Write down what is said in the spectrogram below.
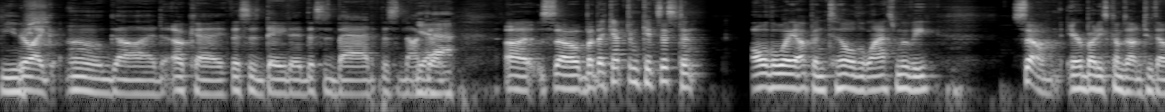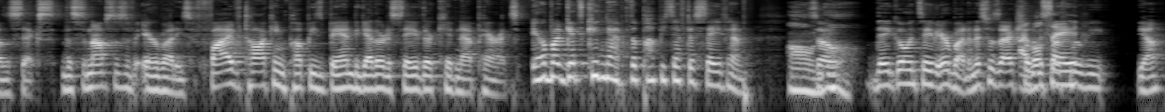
You You're like, oh god, okay, this is dated, this is bad, this is not yeah. good. Uh, so, but they kept him consistent all the way up until the last movie. So, Air Buddies comes out in 2006. The synopsis of Air Buddies: Five talking puppies band together to save their kidnapped parents. Airbud gets kidnapped. The puppies have to save him. Oh So no. they go and save Airbud, and this was actually I will the first movie. Yeah,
